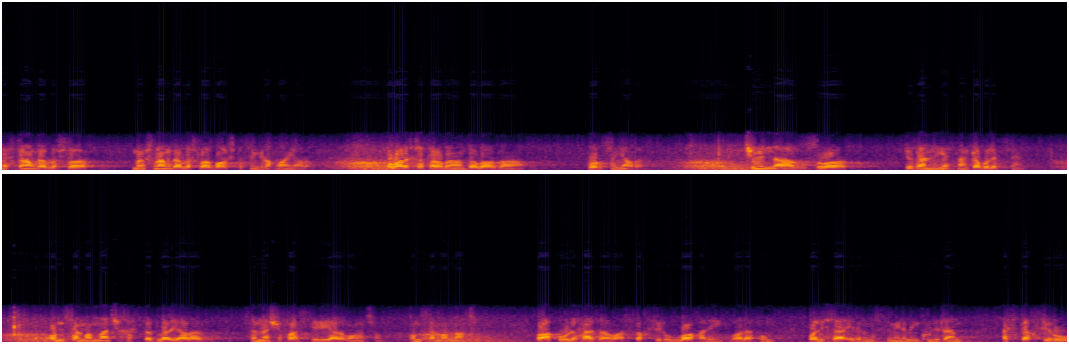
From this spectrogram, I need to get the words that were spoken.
məhsənəm qardaşlar, məhsənəm qardaşlar bağışlasın günahlarını yarab. Onları xətadan, daladan qorusun yarab. Kimin nə arzusu var, gözəl niyyətlə qəbul etsin. O müsəlmanlar ki, xəstədirlər yarab, səndən şəfa istəyir yarab onun üçün, o müsəlmanlar üçün. Və aqulu həzə və əstəğfirullah ali və ləkum və lisəiril muslimin min kulli zəmb əstəğfiru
